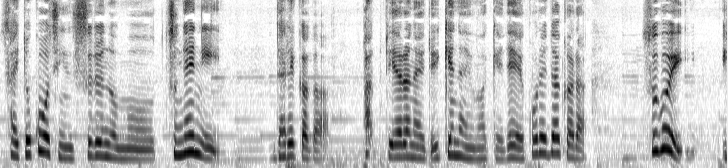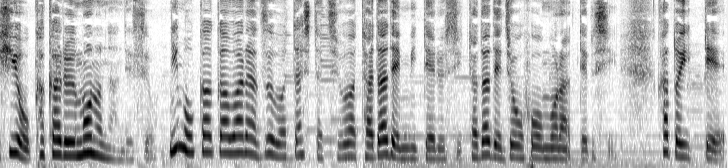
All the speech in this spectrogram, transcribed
サイト更新するのも常に誰かがパッとやらないといけないわけでこれだからすごい費用かかるものなんですよ。にもかかわらず私たちはタダで見てるしタダで情報をもらってるしかといって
